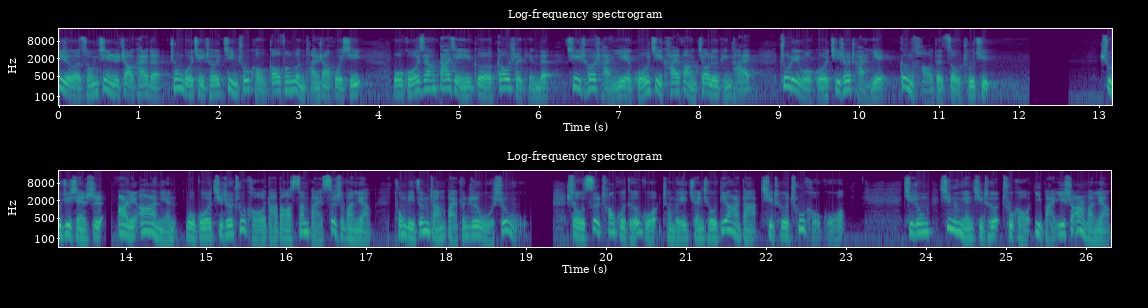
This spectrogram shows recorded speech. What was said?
记者从近日召开的中国汽车进出口高峰论坛上获悉，我国将搭建一个高水平的汽车产业国际开放交流平台，助力我国汽车产业更好地走出去。数据显示，二零二二年我国汽车出口达到三百四十万辆，同比增长百分之五十五，首次超过德国，成为全球第二大汽车出口国。其中，新能源汽车出口一百一十二万辆，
